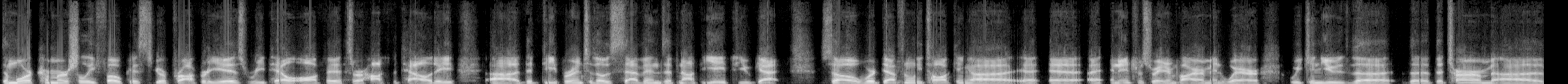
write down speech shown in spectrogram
The more commercially focused your property is, retail, office, or hospitality, uh, the deeper into those sevens, if not the eights, you get. So we're definitely talking uh, a, a, an interest rate environment where we can use the the the term uh,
